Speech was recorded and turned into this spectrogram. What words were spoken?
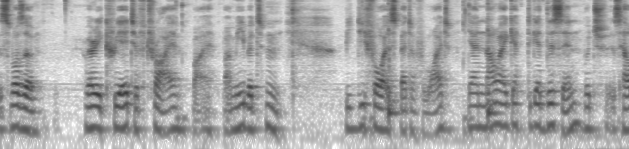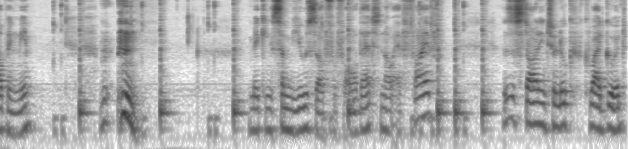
this was a very creative try by by me but hmm, b d4 is better for white. Yeah and now i get to get this in which is helping me. Making some use of, of all that. Now f5. This is starting to look quite good.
